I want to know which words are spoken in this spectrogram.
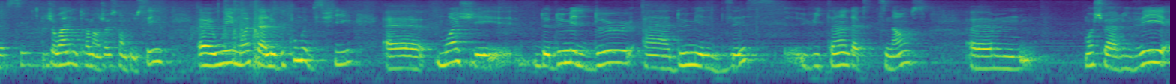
Merci. Joanne, ultra-mangeuse compulsive. Euh, oui, moi, ça l'a beaucoup modifié. Euh, moi, j'ai de 2002 à 2010, 8 ans d'abstinence. Euh, moi, je suis arrivée,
